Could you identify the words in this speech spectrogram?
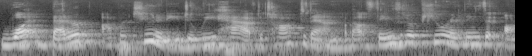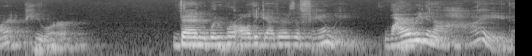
What better opportunity do we have to talk to them about things that are pure and things that aren't pure than when we're all together as a family. Why are we going to hide?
